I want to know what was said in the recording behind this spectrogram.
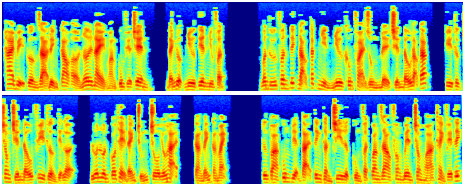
Hai vị cường giả đỉnh cao ở nơi này hoàng cung phía trên, đánh được như tiên như phật. Vân thứ phân tích đạo tắc nhìn như không phải dùng để chiến đấu đạo tắc, kỳ thực trong chiến đấu phi thường tiện lợi, luôn luôn có thể đánh trúng chỗ yếu hại, càng đánh càng mạnh từng tòa cung điện tại tinh thần chi lực cùng phật quang giao phong bên trong hóa thành phế tích,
